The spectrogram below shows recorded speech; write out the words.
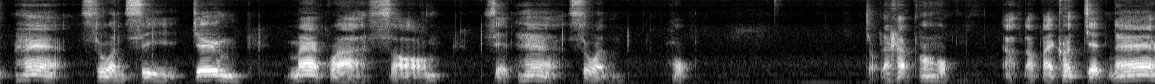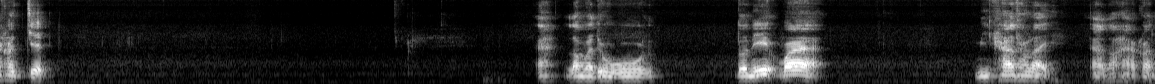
15 ส่วน 4 จึงมากกว่า 2 เศษ5ส่วน 6 จบแล้วครับข้อ 6 ต่อไปข้อ7นะ ข้อ7อะ เรามาดูตัวนี้ว่า มีค่าเท่าไหร่ อะ เราหาก่อน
